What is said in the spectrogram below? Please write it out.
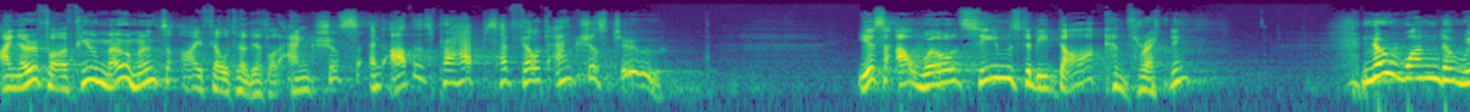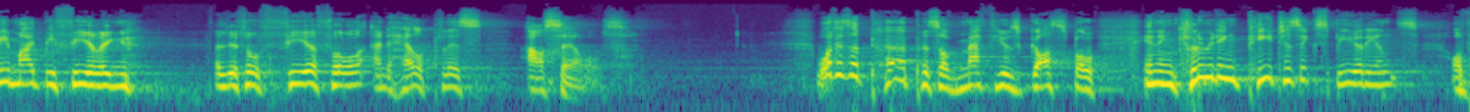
I know for a few moments I felt a little anxious, and others perhaps have felt anxious too. Yes, our world seems to be dark and threatening. No wonder we might be feeling a little fearful and helpless ourselves. What is the purpose of Matthew's gospel in including Peter's experience of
